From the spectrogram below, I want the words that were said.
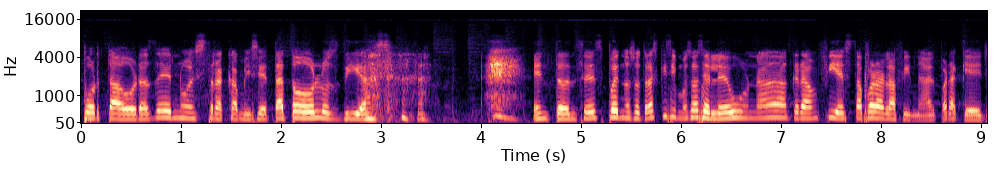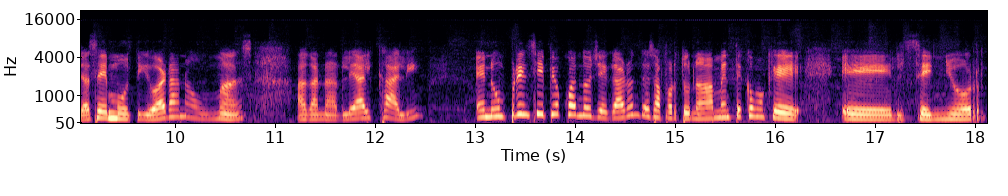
portadoras de nuestra camiseta todos los días. Entonces, pues nosotras quisimos hacerle una gran fiesta para la final, para que ellas se motivaran aún más a ganarle al Cali. En un principio cuando llegaron, desafortunadamente como que eh, el señor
